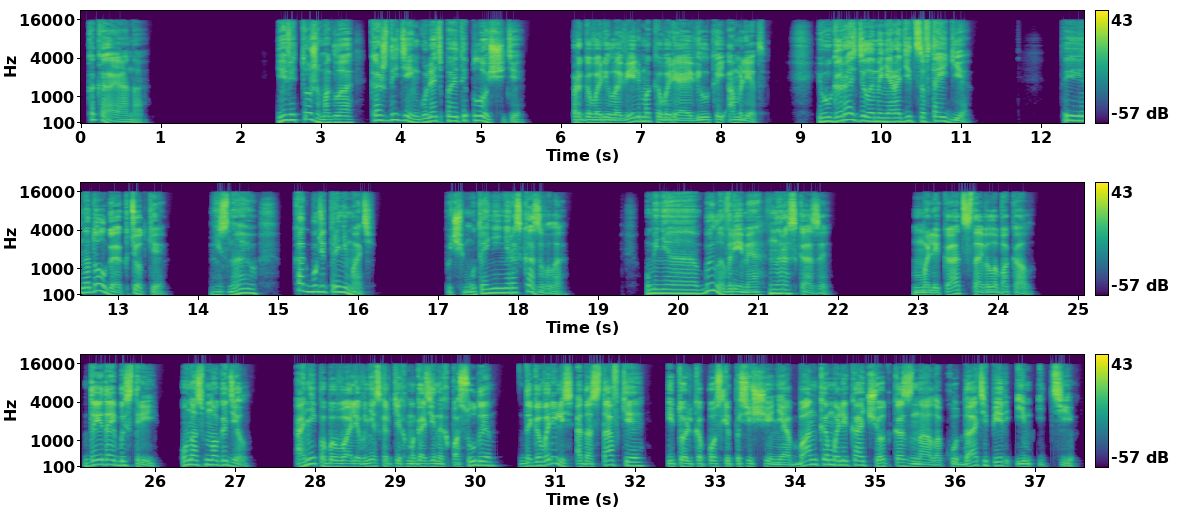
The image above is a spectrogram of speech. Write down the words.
какая она? «Я ведь тоже могла каждый день гулять по этой площади», проговорила Вельма, ковыряя вилкой омлет. «И угораздило меня родиться в тайге». «Ты надолго к тетке?» «Не знаю. Как будет принимать? Почему ты о ней не рассказывала? У меня было время на рассказы. Малика отставила бокал. «Доедай быстрей, у нас много дел». Они побывали в нескольких магазинах посуды, договорились о доставке, и только после посещения банка Малика четко знала, куда теперь им идти.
